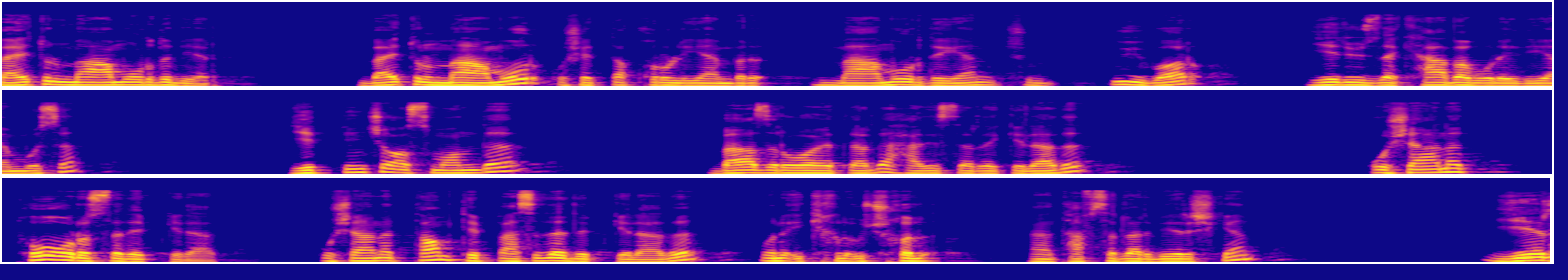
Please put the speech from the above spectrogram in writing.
baytul ma'murni berdi. Baytul ma'mur o'sha yerda qurilgan bir ma'mur degan shu uy bor yer yuzida kaba bo'ladigan bo'lsa yettinchi osmonda ba'zi rivoyatlarda hadislarda keladi o'shani to'g'risida deb keladi o'shani tom tepasida deb keladi uni ikki xil uch xil tafsirlar berishgan. Yer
